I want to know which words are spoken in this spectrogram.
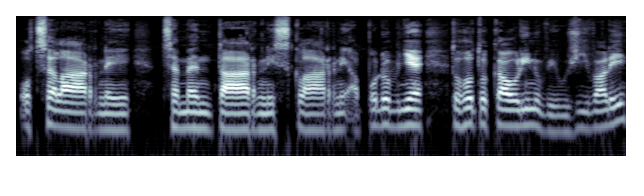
Ocelárny, cementárny, sklárny a podobně tohoto kaolínu využívali.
